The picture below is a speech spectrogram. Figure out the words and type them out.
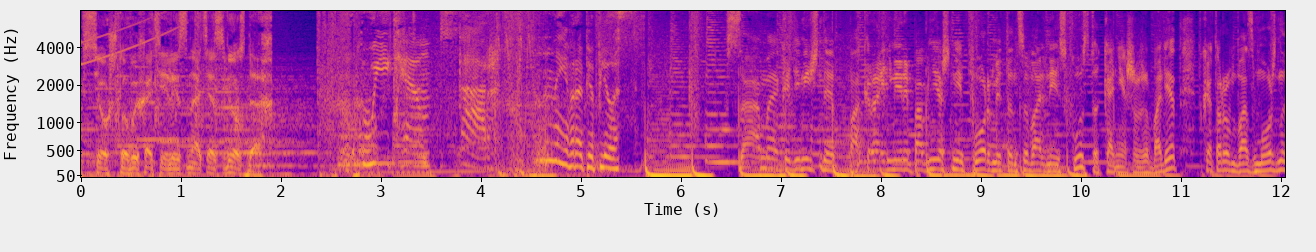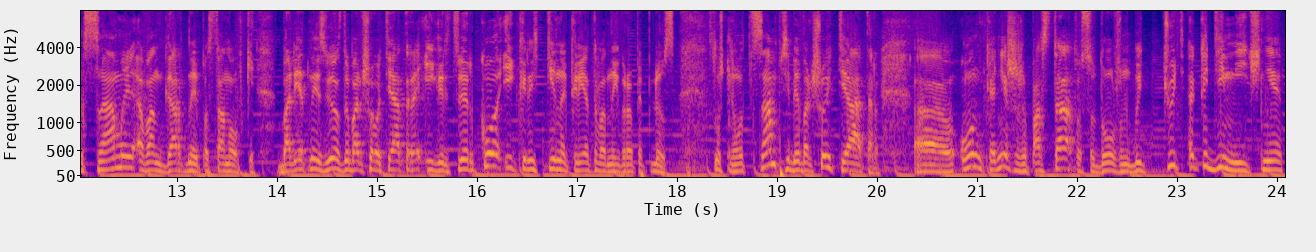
Все, что вы хотели знать о звездах. Weekend Star на Европе плюс. Самое академичное, по крайней мере, по внешней форме танцевальное искусство, конечно же, балет, в котором возможны самые авангардные постановки. Балетные звезды Большого театра Игорь Цверко и Кристина Кретова на Европе+. плюс. Слушайте, ну вот сам по себе Большой театр, э, он, конечно же, по статусу должен быть чуть академичнее,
